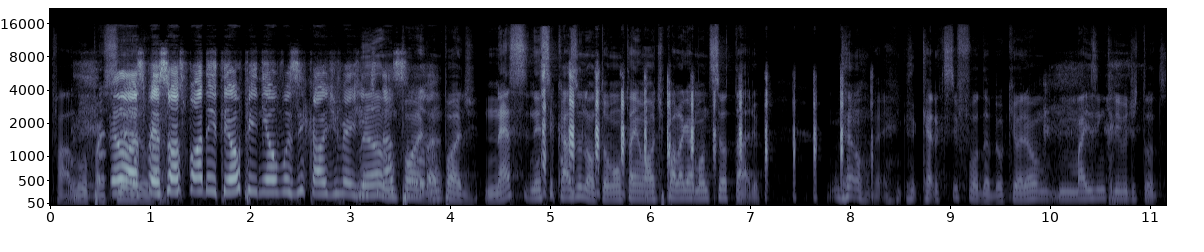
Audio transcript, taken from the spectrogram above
Falou, parceiro. Não, as pessoas podem ter opinião musical divergente não, da não sua. Pode, não pode. Nesse, nesse caso, não. Tomou um time-out pra largar a mão do seu otário. Não, velho. Quero que se foda. Belchior é o mais incrível de todos.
